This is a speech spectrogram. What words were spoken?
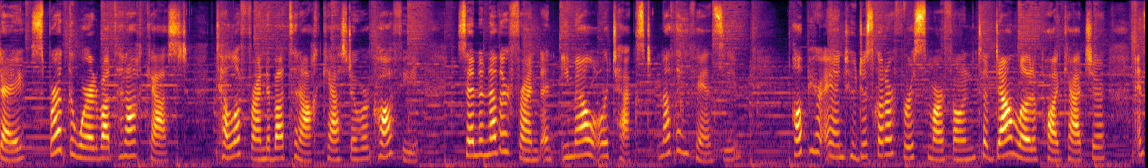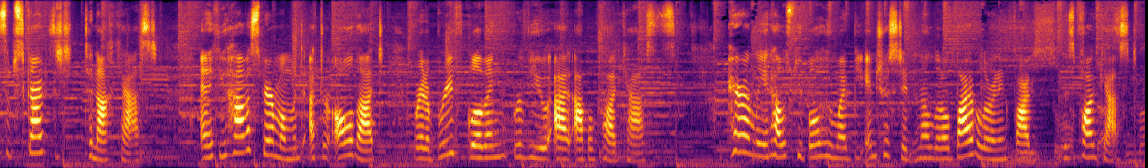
Today, spread the word about Tanakhcast. Tell a friend about Tanakhcast over coffee. Send another friend an email or text, nothing fancy. Help your aunt who just got her first smartphone to download a podcatcher and subscribe to Tanakhcast. And if you have a spare moment after all that, write a brief glowing review at Apple Podcasts. Apparently, it helps people who might be interested in a little Bible learning vibe this podcast,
